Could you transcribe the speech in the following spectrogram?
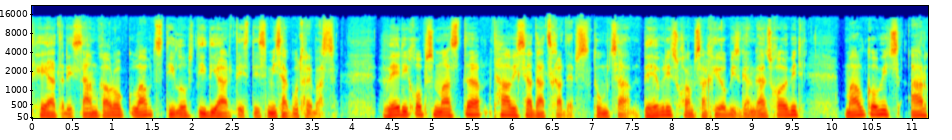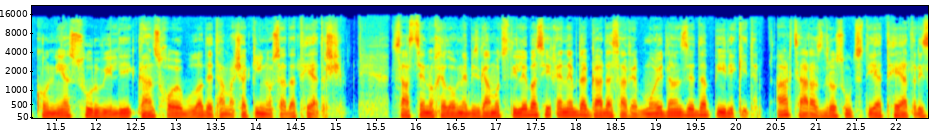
თეატრის სამყარო კვლავ ცდილობს დიდი არტისტის მისაკუთრებას. ვერ იყოფს მას და თავისად აცხადებს, თუმცა ბევრი სხვა მსახიობისგან განსხვავებით, მალკოვიჩს არ ქონია სურვილი განსხვავებულად ეთამაშა კინოსა და თეატრში. სასცენო ხელოვნების გამოცდილებას იყენებდა გადასაღებ მოედანზე და პირიქით. არც არასდროს უცდია თეატრის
